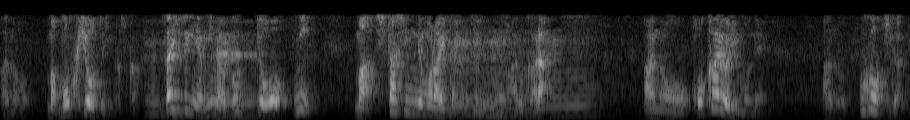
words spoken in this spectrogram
あの、まあ、目標といいますか、うん。最終的にはみんな仏教に、まあ、親しんでもらいたいっていうのがあるから、あの他よりもねあの動きがね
